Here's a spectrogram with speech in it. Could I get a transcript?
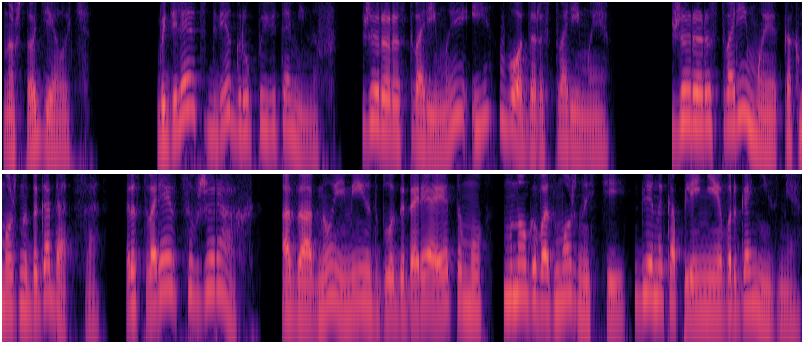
Но что делать? Выделяют две группы витаминов – жирорастворимые и водорастворимые. Жирорастворимые, как можно догадаться, растворяются в жирах, а заодно имеют благодаря этому много возможностей для накопления в организме.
